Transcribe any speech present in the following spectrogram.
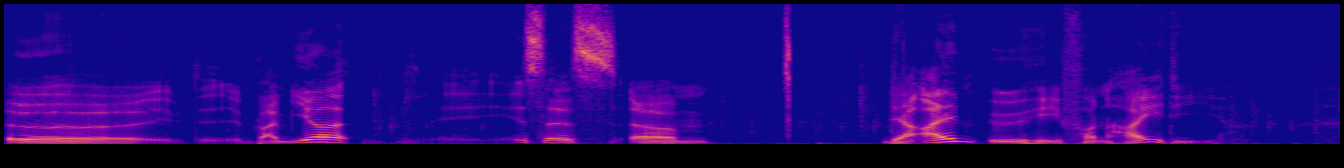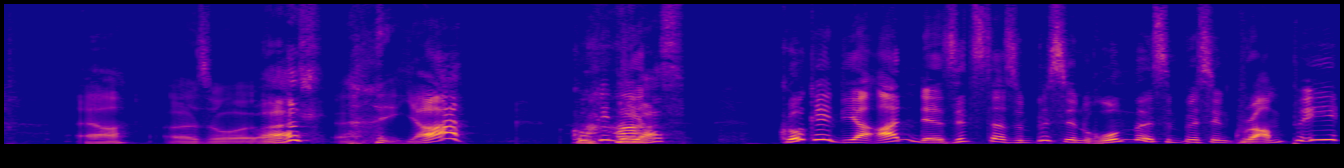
Äh, bei mir ist es ähm, der Almöhi von Heidi. Ja, also. Was? Äh, ja? Guck ihn dir. Was? Guck ihn dir an, der sitzt da so ein bisschen rum, ist ein bisschen grumpy,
